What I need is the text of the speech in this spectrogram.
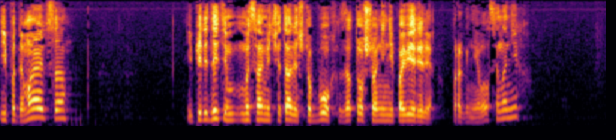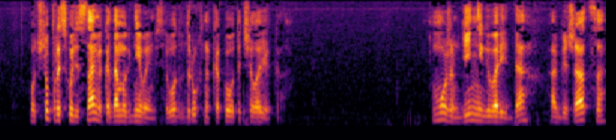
и поднимаются И перед этим мы с вами читали, что Бог за то, что они не поверили, прогневался на них. Вот что происходит с нами, когда мы гневаемся? Вот вдруг на какого-то человека. Можем день не говорить, да? Обижаться.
